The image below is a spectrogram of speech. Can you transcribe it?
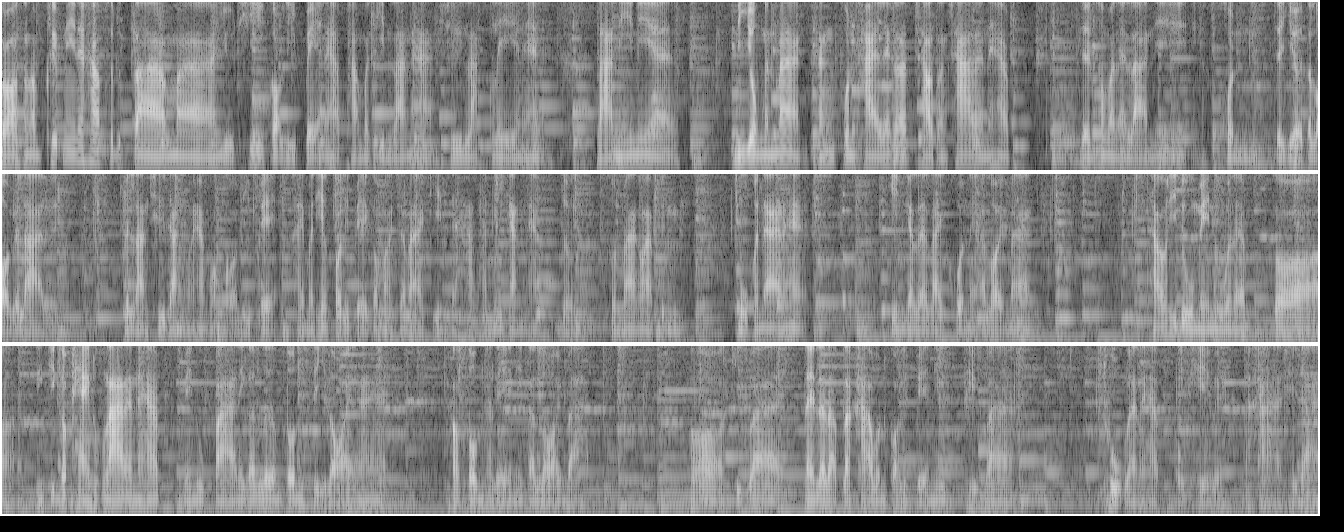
ก็สำหรับคลิปนี้นะครับสะดุดตามาอยู่ที่เกาะลีเป้นะครับพามากินร้านอาหารชื่อลักเลนะฮะร้านนี้เนี่ยนิยมกันมากทั้งคนไทยและก็ชาวต่างชาติเลยนะครับ เดินเข้ามาในร้านนี่คนจะเยอะตลอดเวลาเลย เป็นร้านชื่อดังนะครับของเกาะลีเป้ใครมาเที่ยวเกาะลีเป้ก็มักจะมากินอาหารร้านนี้กันนะครับ โดยส่วนมากมาเป็นหมู่คณะนะฮะกินกันหลาย ๆ คนนะอร่อยมาก เท่าที่ดูเมนูนะครับก็จริงๆ ก็แพงทุกร้านเลยนะครับ เมนูปลานี่ก็เริ่มต้น 400 นะฮะข้าวต้มทะเลนี่ก็ร้อยบาท ก็คิดว่าในระดับราคาบนเกาะลิเปนี่ถือว่าถูกแล้วนะครับ โอเคเลยราคาใช้ได้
